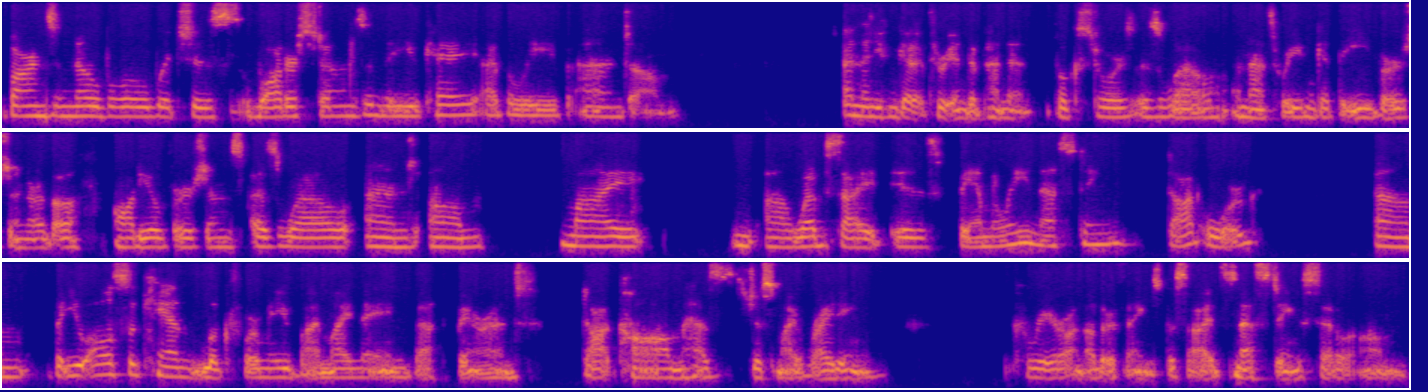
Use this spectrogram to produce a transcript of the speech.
Barnes and Noble, which is Waterstones in the UK, I believe, and um, and then you can get it through independent bookstores as well, and that's where you can get the e version or the audio versions as well. And um, my uh, website is familynesting.org. Um, but you also can look for me by my name, bethbehrendt.com has just my writing career on other things besides nesting. So, um,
